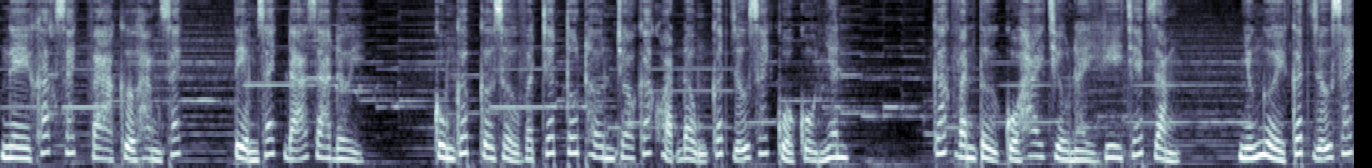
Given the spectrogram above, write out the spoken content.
nghề khắc sách và cửa hàng sách, tiệm sách đã ra đời, cung cấp cơ sở vật chất tốt hơn cho các hoạt động cất giữ sách của cổ nhân. Các văn tử của hai triều này ghi chép rằng những người cất giữ sách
